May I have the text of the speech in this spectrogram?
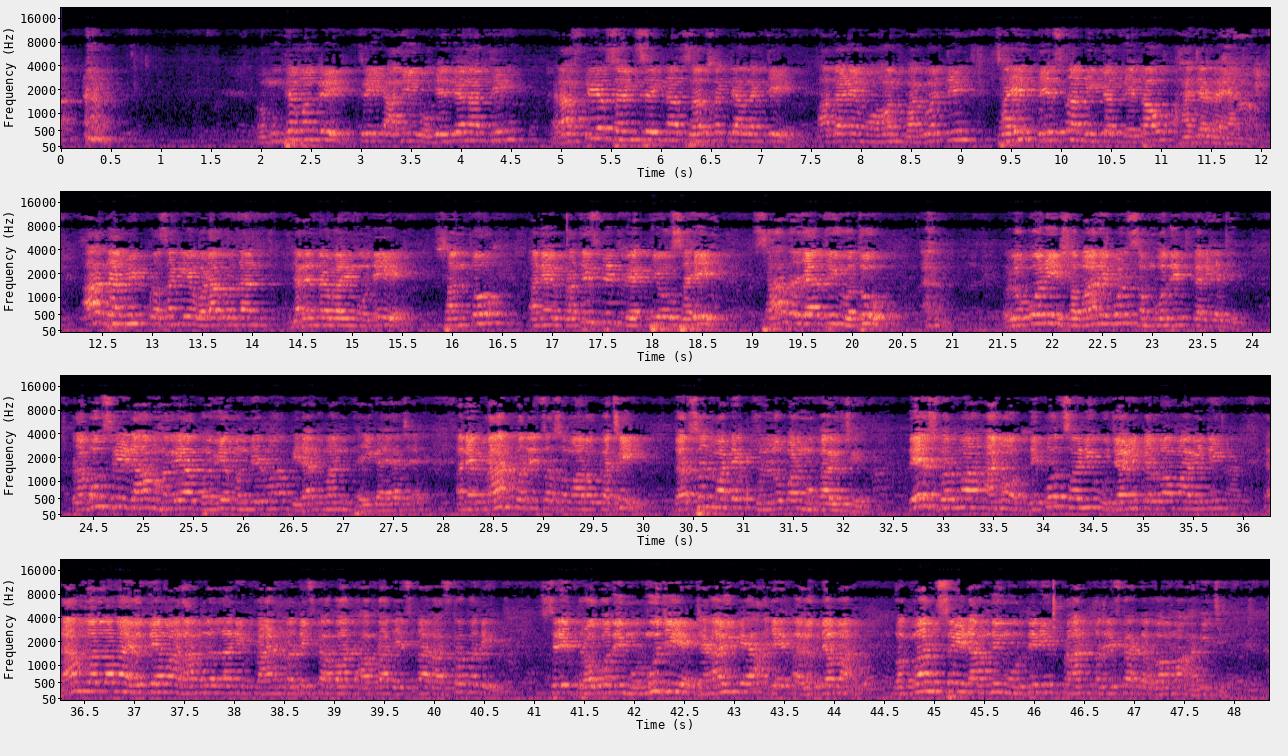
મુખ્યમંત્રી શ્રી આદિ યોગેન્દ્રનાથજી, રાષ્ટ્રીય સ્વયંસેવકના સરસંઘચાલકજી આદરણીય મોહન ભાગવતજી સહિત દેશના દિગ્ગજ નેતાઓ હાજર રહ્યા. છે આ ધાર્મિક પ્રસંગે વડાપ્રધાન નરેન્દ્રભાઈ મોદીએ સંતો અને પ્રતિષ્ઠિત વ્યક્તિઓ સહિત સાત હજારથી વધુ લોકોની સભાને પણ સંબોધિત કરી હતી. પ્રભુ શ્રી રામ હવે આ ભવ્ય મંદિરમાં બિરાજમાન થઈ ગયા છે અને પ્રાણ પ્રતિષ્ઠા સમારોહ પછી દર્શન માટે ખુલ્લું પણ મુકાયું છે. દેશભરમાં આનો દીપોત્સવની ઉજવણી કરવામાં આવી હતી. રામલલ્લાના અયોધ્યામાં રામલલ્લાની પ્રાણ પ્રતિષ્ઠા બાદ આપણા દેશના રાષ્ટ્રપતિ શ્રી દ્રૌપદી મુર્મુજીએ જણાવ્યું કે આજે અયોધ્યામાં ભગવાન શ્રી રામની મૂર્તિની પ્રાણ પ્રતિષ્ઠા કરવામાં આવી છે.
